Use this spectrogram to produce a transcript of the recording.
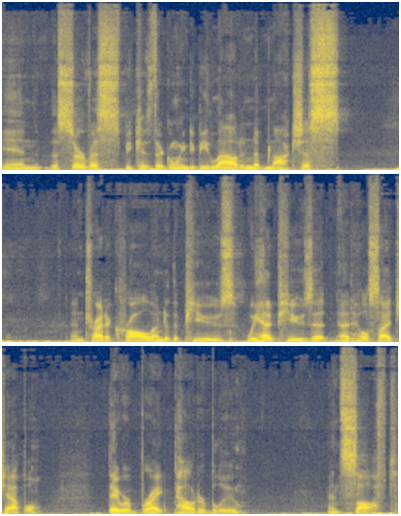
in the service because they're going to be loud and obnoxious and try to crawl under the pews. We had pews at, at Hillside Chapel. They were bright powder blue and soft.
